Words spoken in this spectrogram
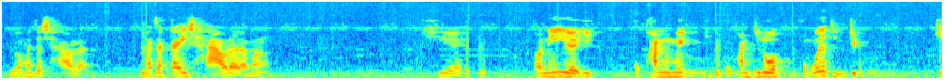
หรือว่ามันจะเช้าแล้ว น่าจะใกล้เช้าแล้วแหละมั้งโอเคตอนนี้เหลืออีก6,000เม6,000กิโล ผมก็จะถึงจุด แค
